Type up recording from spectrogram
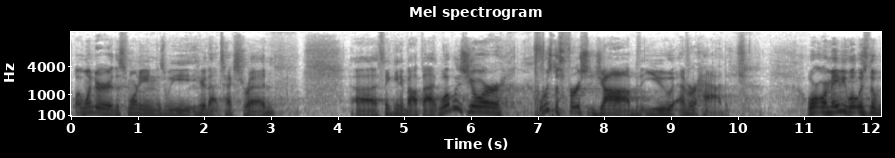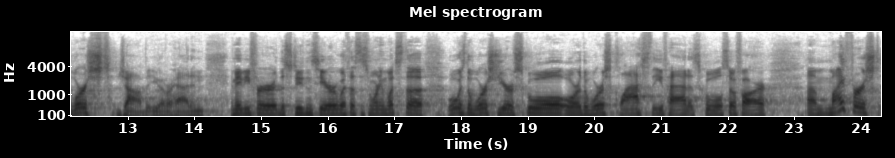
Well, I wonder this morning as we hear that text read, uh, thinking about that, what was your, what was the first job that you ever had? Or, or maybe what was the worst job that you ever had? And, and maybe for the students here with us this morning, what's the, what was the worst year of school or the worst class that you've had at school so far? Um, my first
